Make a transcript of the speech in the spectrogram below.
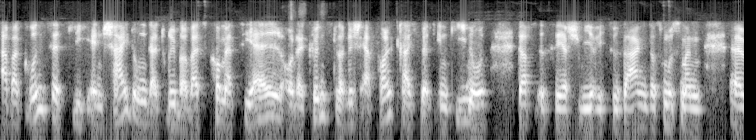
aber grundsätzlich Entscheidungen darüber, was kommerziell oder künstlerisch erfolgreich wird in Kinos, das ist sehr schwierig zu sagen. Das muss man, äh,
